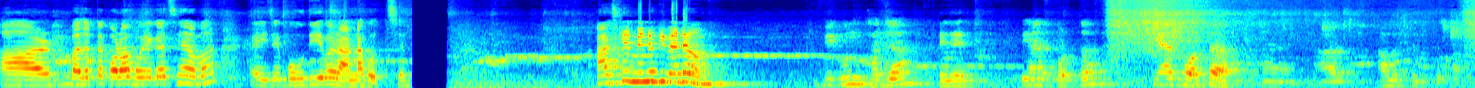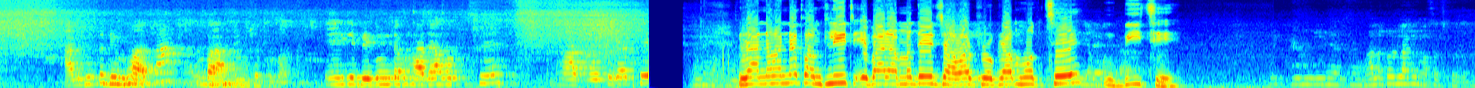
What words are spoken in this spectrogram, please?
আর বাজারটা করা হয়ে গেছে আমার। এই যে বৌদি এবার রান্না করছে। আজকের মেনু কি ম্যাডাম বেগুন ভাজা এই যে। পেঁয়াজ ভর্তা। পেঁয়াজ ভর্তা? হ্যাঁ, আর আলু সেদ্ধ ভাত। আলু তো ডিম ভাত? বাহ। ডিম সেদ্ধ ভাত। এই যে বেগুনটা ভাজা হচ্ছে ভাত বসে গেছে। রান্না বান্না কমপ্লিট এবার আমাদের যাওয়ার প্রোগ্রাম হচ্ছে বিচে ভালো করে লাগে মাসাজ করে দেবো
